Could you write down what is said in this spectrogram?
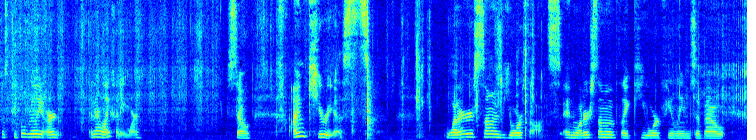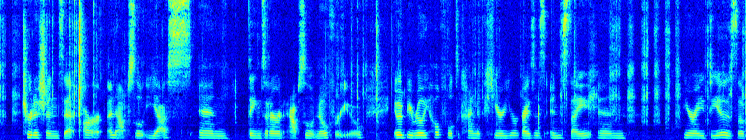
those people really aren't in our life anymore. So I'm curious what are some of your thoughts and what are some of like your feelings about traditions that are an absolute yes and things that are an absolute no for you it would be really helpful to kind of hear your guys' insight and your ideas of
